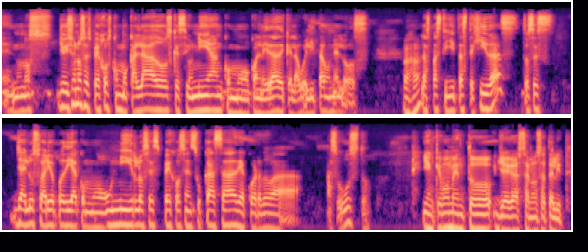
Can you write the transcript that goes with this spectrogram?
en unos, yo hice unos espejos como calados que se unían como con la idea de que la abuelita une los, las pastillitas tejidas. Entonces ya el usuario podía como unir los espejos en su casa de acuerdo a, a su gusto. ¿Y en qué momento llega Salón Satélite?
